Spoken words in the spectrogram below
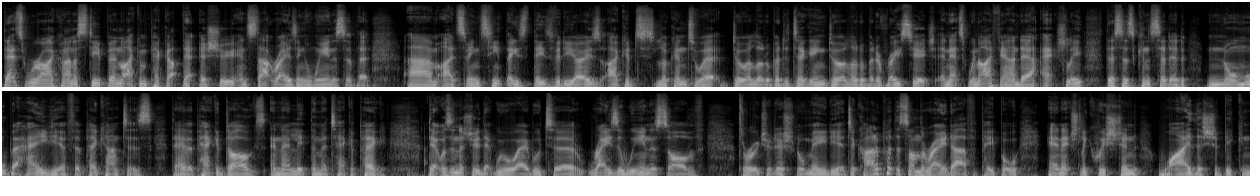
that's where I kind of step in. I can pick up that issue and start raising awareness of it. Um, I'd been sent these these videos. I could look into it, do a little bit of digging, do a little bit of research, and that's when I found out actually this is considered normal behaviour for pig hunters. They have a pack of dogs and they let them attack a pig. That was an issue that we were able to raise awareness of through traditional media to kind of put this on the radar for people and actually question why this should be con-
